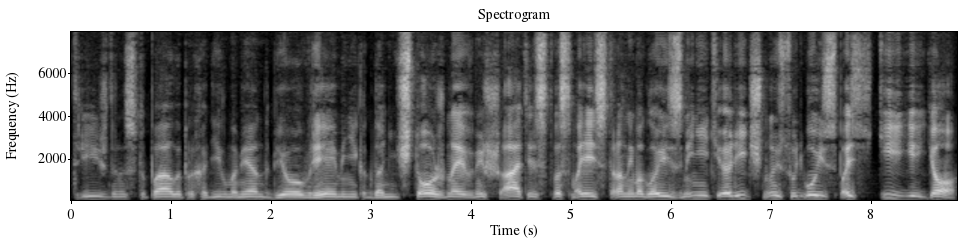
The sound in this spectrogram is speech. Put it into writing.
Трижды наступал и проходил момент биовремени, когда ничтожное вмешательство с моей стороны могло изменить ее личную судьбу и спасти ее.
